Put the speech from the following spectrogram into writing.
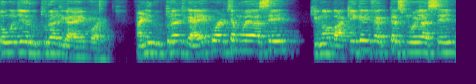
तो म्हणजे ऋतुराज गायकवाड. आणि ऋतुराज गायकवाडच्यामुळे असेल किंवा बाकी काही फॅक्टर्समुळे असेल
